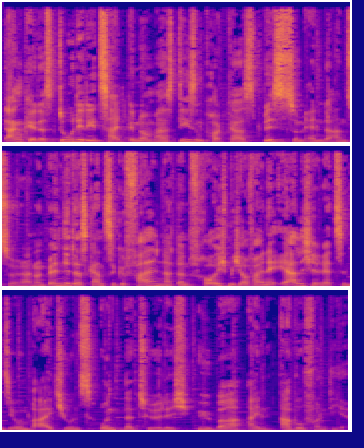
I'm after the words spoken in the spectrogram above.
Danke, dass du dir die Zeit genommen hast, diesen Podcast bis zum Ende anzuhören. Und wenn dir das Ganze gefallen hat, dann freue ich mich auf eine ehrliche Rezension bei iTunes und natürlich über ein Abo von dir.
